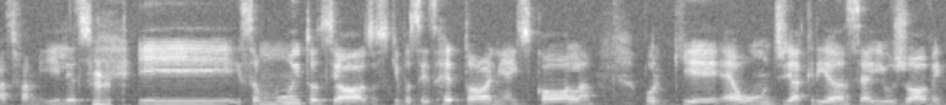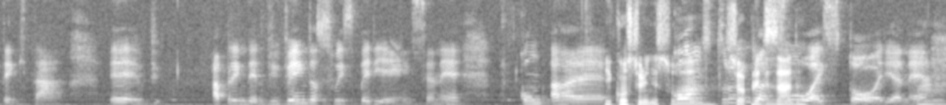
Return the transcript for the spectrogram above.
as famílias. Certo? E são muito ansiosos que vocês retornem à escola, porque é onde a criança e o jovem tem que estar aprendendo, vivendo a sua experiência, né? Com, ah, é, E construindo sua, construindo seu aprendizado. a sua história, né? Uhum.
